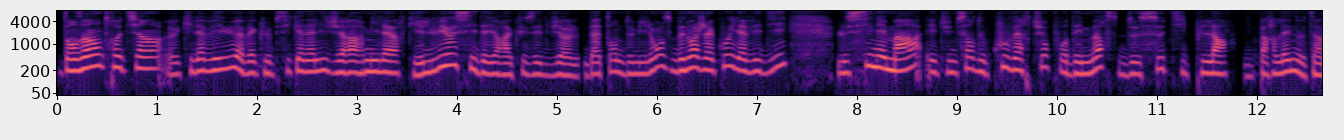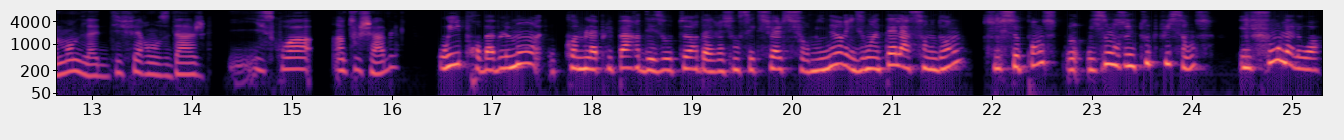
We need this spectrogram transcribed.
dans un entretien euh, qu'il avait eu avec le psychanalyste Gérard Miller, qui est lui aussi d'ailleurs accusé de viol, datant de 2011, Benoît Jacot, il avait dit Le cinéma est une sorte de couverture pour des mœurs de ce type-là. Il parlait notamment de la différence d'âge. Il se croit intouchable Oui, probablement. Comme la plupart des auteurs d'agressions sexuelles sur mineurs, ils ont un tel ascendant qu'ils se pensent, ils sont dans une toute puissance. Ils font la loi.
